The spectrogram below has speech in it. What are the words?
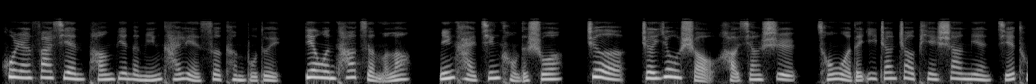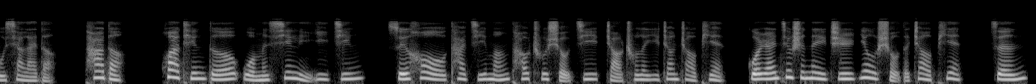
忽然发现旁边的明凯脸色看不对，便问他怎么了。明凯惊恐的说：“这这右手好像是从我的一张照片上面截图下来的。”他的话听得我们心里一惊，随后他急忙掏出手机找出了一张照片，果然就是那只右手的照片。怎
